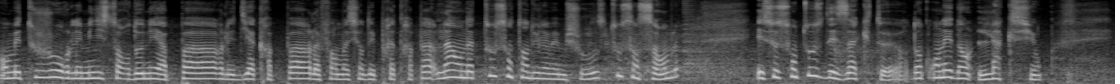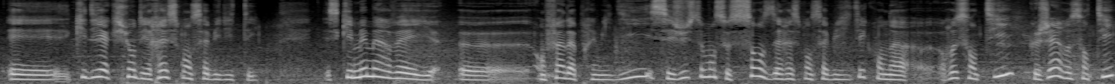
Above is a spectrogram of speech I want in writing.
on met toujours les ministres ordonnés à part, les diacres à part, la formation des prêtres à part. Là, on a tous entendu la même chose, tous ensemble. Et ce sont tous des acteurs. Donc on est dans l'action. Et qui dit action dit responsabilité. Ce qui m'émerveille euh, en fin d'après-midi, c'est justement ce sens des responsabilités qu'on a ressenti, que j'ai ressenti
